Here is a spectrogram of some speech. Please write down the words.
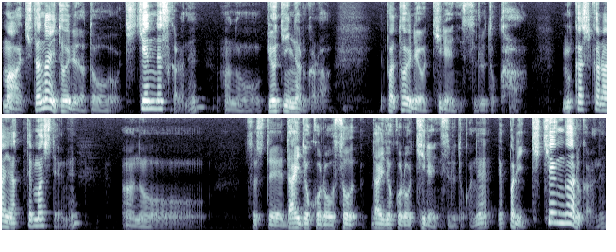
まあ汚いトイレだと危険ですからね。あの病気になるから。やっぱりトイレをきれいにするとか昔からやってましたよね。あのそして台所をそう台所をきれいにするとかね。やっぱり危険があるからね。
